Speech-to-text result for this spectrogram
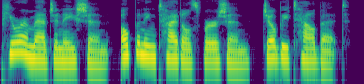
Pure Imagination, opening titles version, Joby Talbot.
